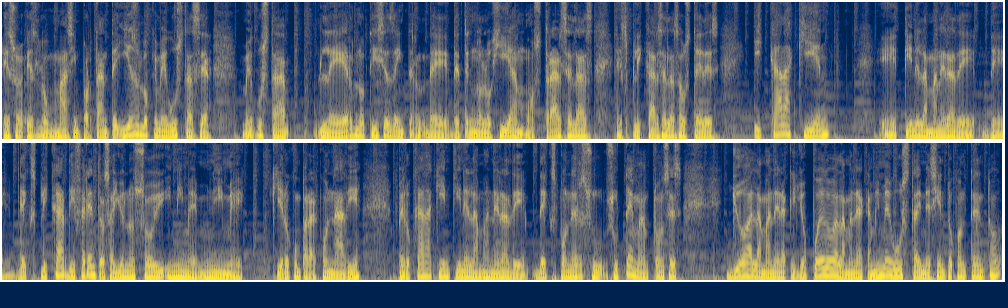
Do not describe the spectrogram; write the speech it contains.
eso es lo más importante. Y eso es lo que me gusta hacer. Me gusta leer noticias de, de, de tecnología mostrárselas, explicárselas a ustedes y cada quien eh, tiene la manera de, explicar diferente. O sea, yo no soy ni me, ni me quiero comparar con nadie, pero cada quien tiene la manera de, exponer su, tema. Entonces, yo a la manera que yo puedo, a la manera que a mí me gusta y me siento contento,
